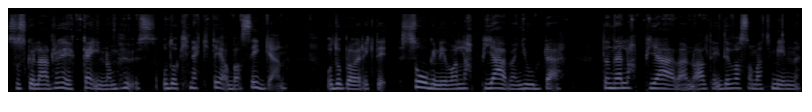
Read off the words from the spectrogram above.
Så skulle han röka inomhus och då knäckte jag bara ciggen. Och då blev jag riktigt, såg ni vad lappjäveln gjorde? Den där lappjäveln och allting. Det var som att min,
